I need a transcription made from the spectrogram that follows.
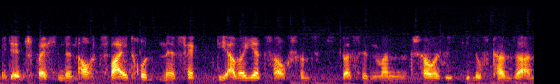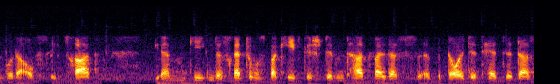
mit entsprechenden auch Zweitrundeneffekten, die aber jetzt auch schon sichtbar sind. Man schaue sich die Lufthansa an, wo der Aufsichtsrat ähm, gegen das Rettungspaket gestimmt hat, weil das äh, bedeutet hätte, dass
